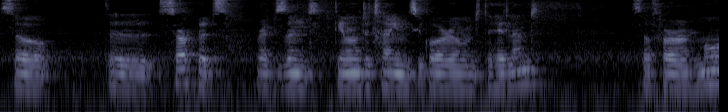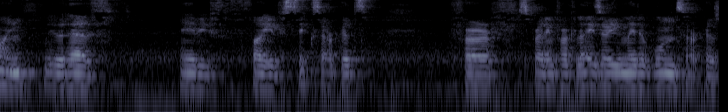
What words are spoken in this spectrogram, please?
So the circuits represent the amount of times you go around the headland. So for mowing we would have maybe 5, 6 circuits for spreading fertilizer you might have one circuit.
